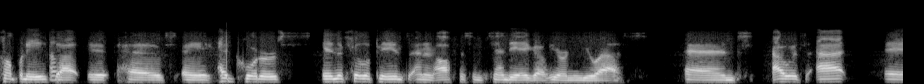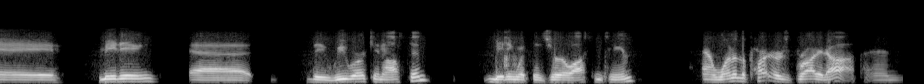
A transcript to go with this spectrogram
company Oh. that it has a headquarters in the Philippines and an office in San Diego here in the U.S. And I was at a meeting at the WeWork in Austin, meeting with the Xero Austin team, and one of the partners brought it up, and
